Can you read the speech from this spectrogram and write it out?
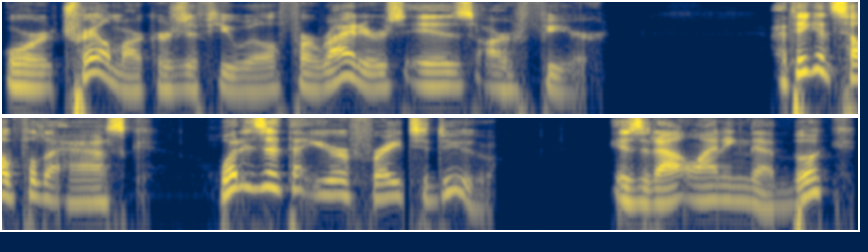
or trail markers, if you will, for writers is our fear. I think it's helpful to ask what is it that you're afraid to do? Is it outlining that book?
